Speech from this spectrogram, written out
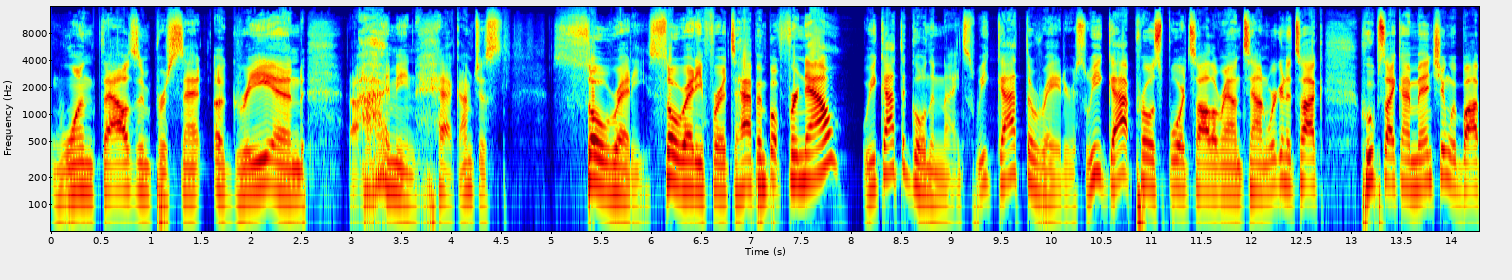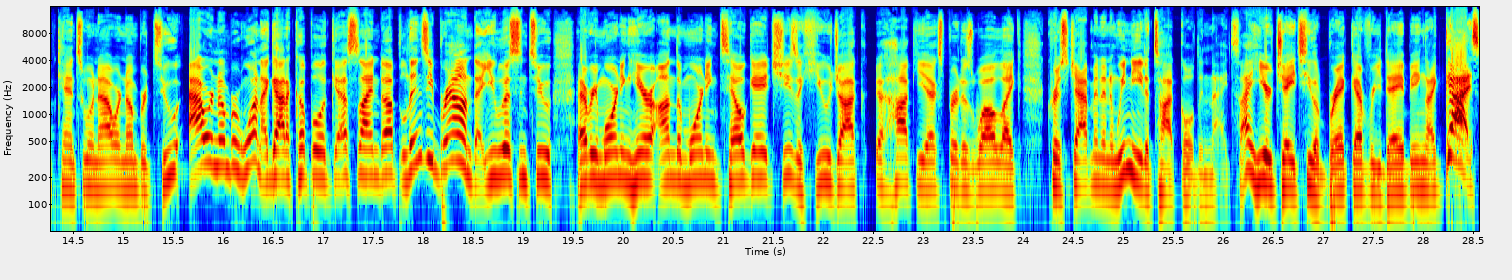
1000% agree. And I mean, heck, I'm just so ready, so ready for it to happen. But for now, we got the Golden Knights. We got the Raiders. We got pro sports all around town. We're going to talk hoops, like I mentioned, with Bob Cantu in hour number two. Hour number one, I got a couple of guests lined up. Lindsey Brown, that you listen to every morning here on the morning tailgate. She's a huge hockey expert as well, like Chris Chapman. And we need to talk Golden Knights. I hear JT the Brick every day being like, guys,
